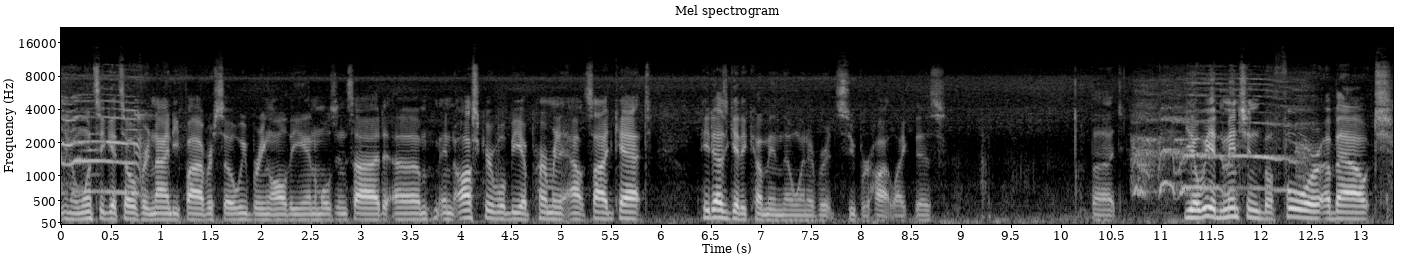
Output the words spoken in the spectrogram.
You know, once it gets over 95 or so, we bring all the animals inside. Um, and Oscar will be a permanent outside cat. He does get to come in though whenever it's super hot like this. But, you know, we had mentioned before about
